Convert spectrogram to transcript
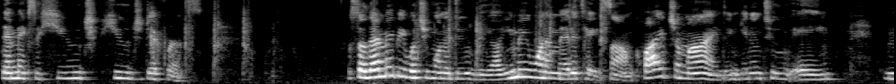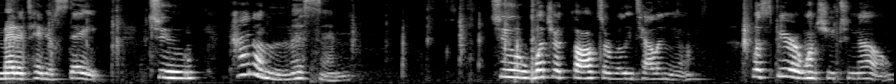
That makes a huge, huge difference so that may be what you want to do, Leo. You may want to meditate some. Quiet your mind and get into a meditative state to kind of listen to what your thoughts are really telling you. What Spirit wants you to know.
